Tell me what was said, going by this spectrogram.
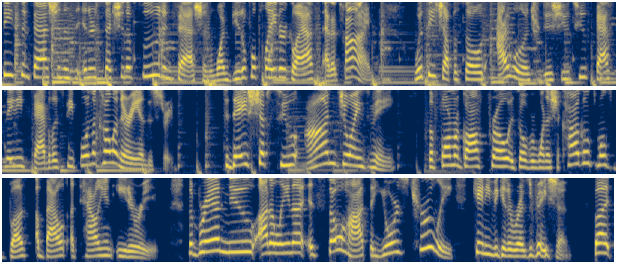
Feast and Fashion is the intersection of food and fashion, one beautiful plate or glass at a time. With each episode, I will introduce you to fascinating, fabulous people in the culinary industry. Today, Chef Soo Ahn joins me. The former golf pro is over one of Chicago's most buzzed about Italian eateries. The brand new Adalina is so hot that yours truly can't even get a reservation. But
